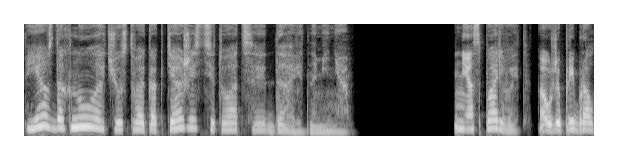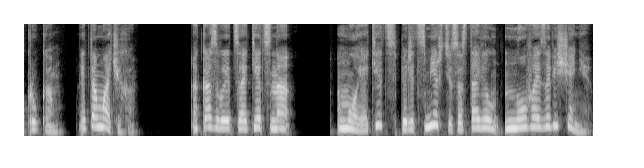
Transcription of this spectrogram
Я вздохнула, чувствуя, как тяжесть ситуации давит на меня. Не оспаривает, а уже прибрал к рукам. Это мачеха. Оказывается, отец на... Мой отец перед смертью составил новое завещание.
